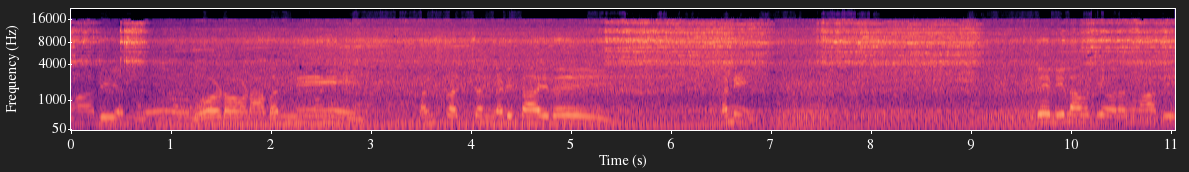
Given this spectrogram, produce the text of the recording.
ಸಮಾಧಿಯನ್ನು ನೋಡೋಣ ಬನ್ನಿ. ಕನ್ಸ್ಟ್ರಕ್ಷನ್ ನಡೀತಾ ಇದೆ. ಬನ್ನಿ. ಇದೇ ಲೀಲಾವತಿಯವರ ಸಮಾಧಿ.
